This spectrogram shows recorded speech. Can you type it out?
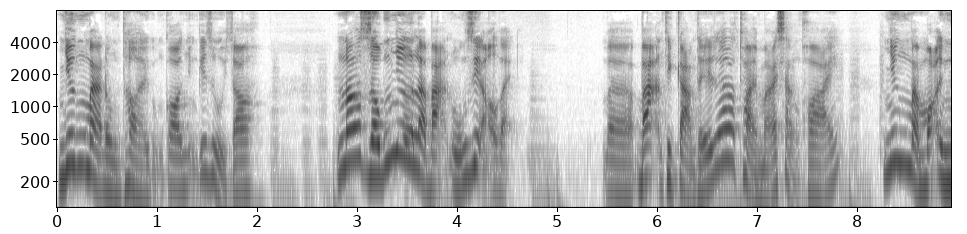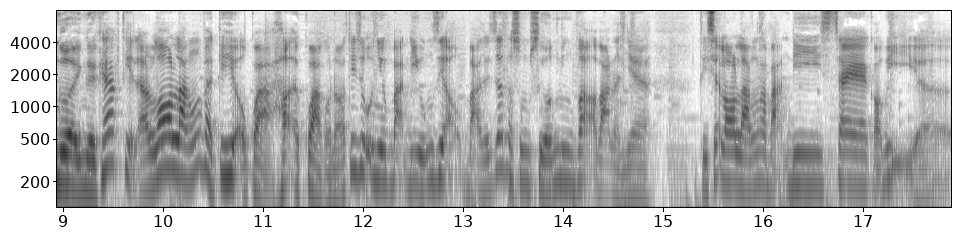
nhưng mà đồng thời cũng có những cái rủi ro. Nó giống như là bạn uống rượu vậy mà bạn thì cảm thấy rất là thoải mái, sảng khoái. Nhưng mà mọi người người khác thì là lo lắng về cái hiệu quả, hậu quả của nó. Thí dụ như bạn đi uống rượu, bạn thấy rất là sung sướng nhưng vợ bạn ở nhà thì sẽ lo lắng là bạn đi xe có bị ờ,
